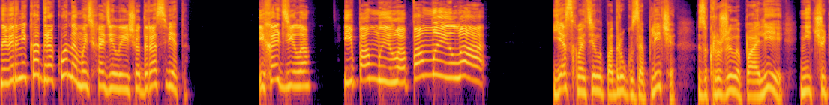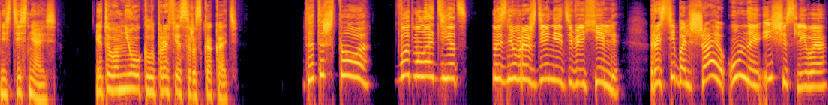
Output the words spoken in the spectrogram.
Наверняка дракона мыть ходила еще до рассвета. И ходила. И помыла, помыла! Я схватила подругу за плечи, закружила по аллее, ничуть не стесняясь. Это вам не около профессора скакать. «Да ты что? Вот молодец! Ну, с днем рождения тебя, Хелли! Расти большая, умная и счастливая!»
